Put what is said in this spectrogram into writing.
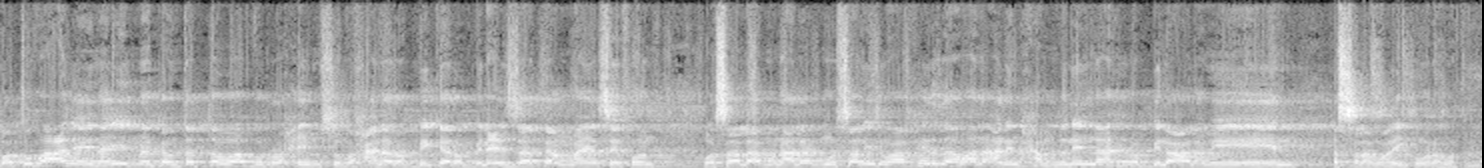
وتب علينا إنك أنت التواب الرحيم. سبحان ربك رب العزة عما يصفون. ওসালামুন আলাল মুসালিন ওয়াখির জামান আনিল হামদুলিল্লাহ রবিল আলমিন। আসসালামু আলাইকুম রহমতুল্লাহ।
